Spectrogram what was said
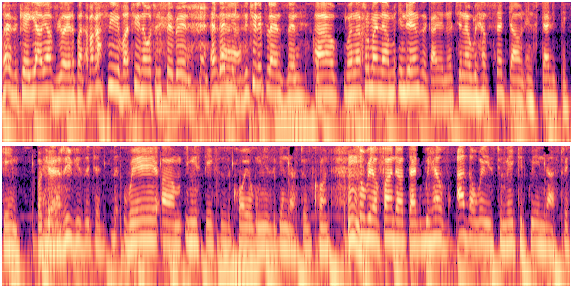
heavy K ya yaviyo yena but abakasiva thina ukuthi umsebenzi. And then zithini plans then? Uh, when akhuluma nami into eyenzekayo nothina we have sat down and studied the game Okay. and revisited where um, i-mistakes zikhoyo ku-music industry zikhona. So we have found out that we have other ways to make it kwi-industry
